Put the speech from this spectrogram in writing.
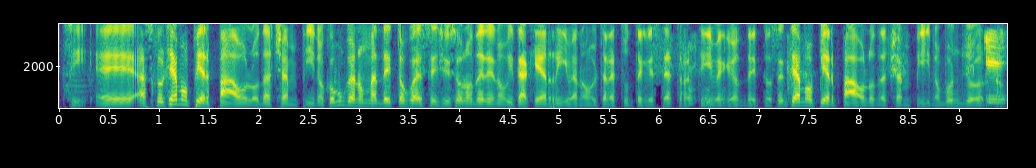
Sì, eh, ascoltiamo Pierpaolo da Ciampino. Comunque non mi ha detto se ci sono delle novità che arrivano, oltre a tutte queste attrattive che ho detto. Sentiamo Pierpaolo da Ciampino. Buongiorno. Sì,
